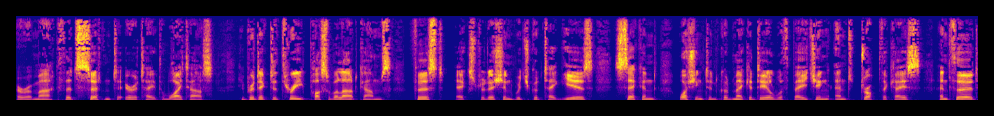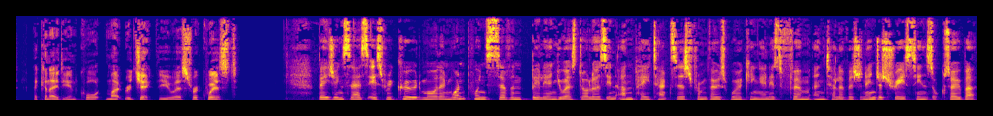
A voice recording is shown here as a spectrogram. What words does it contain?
a remark that's certain to irritate the White House. He predicted three possible outcomes. First, extradition, which could take years. Second, Washington could make a deal with Beijing and drop the case. And third, a Canadian court might reject the US request. Beijing says it's recouped more than 1.7 billion US dollars in unpaid taxes from those working in its film and television industry since October.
